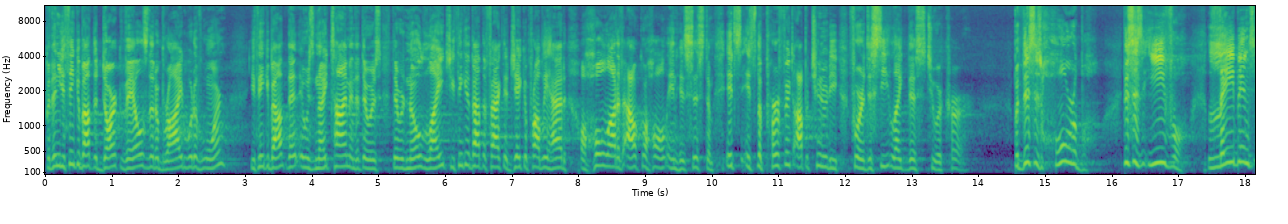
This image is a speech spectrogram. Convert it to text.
But then you think about the dark veils that a bride would have worn. You think about that it was nighttime and that there was there were no lights. You think about the fact that Jacob probably had a whole lot of alcohol in his system. It's, it's the perfect opportunity for a deceit like this to occur. But this is horrible. This is evil. Laban's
